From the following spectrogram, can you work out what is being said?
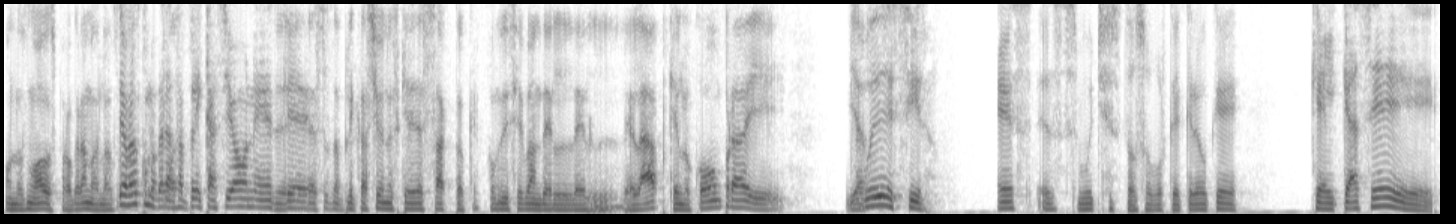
con los nuevos programas. Las Sí, hablamos como de las aplicaciones de que... esas aplicaciones que exacto, que como dice Iván, del, del, del app que lo compra y, y Te voy a decir, es, es muy chistoso porque creo que, que el que hace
